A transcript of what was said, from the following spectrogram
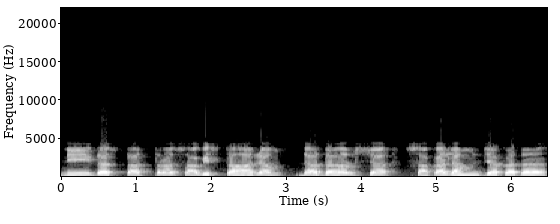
नीतस्तत्र सविस्तारं ददर्श सकलं जगद।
